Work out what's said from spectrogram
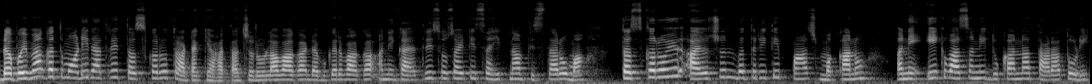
ડભોઈમાં ગત મોડી રાત્રે તસ્કરો ત્રાટક્યા હતા. ચરોલા વાગા ડબગર વાગા અને ગાયત્રી સોસાયટી સહિતના વિસ્તારોમાં તસ્કરોએ આયોજનબદ્ધ રીતે પાંચ મકાનો અને એક વાસણની દુકાનના તાળા તોડી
